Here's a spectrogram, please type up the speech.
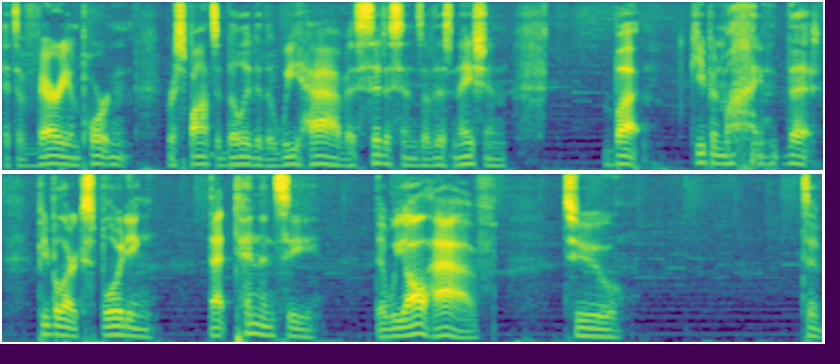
it's a very important responsibility that we have as citizens of this nation. But keep in mind that people are exploiting that tendency that we all have to to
